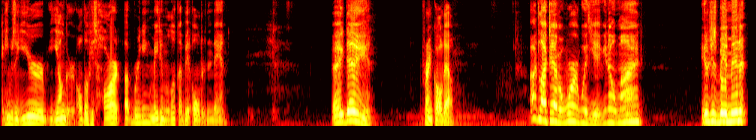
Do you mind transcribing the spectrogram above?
and he was a year younger, although his hard upbringing made him look a bit older than Dan. Hey, Dan, Frank called out. I'd like to have a word with you, if you don't mind. It'll just be a minute.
